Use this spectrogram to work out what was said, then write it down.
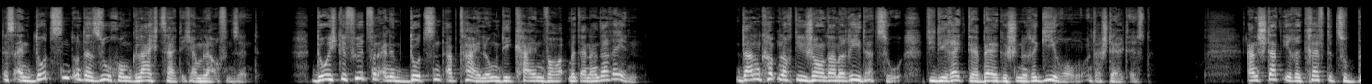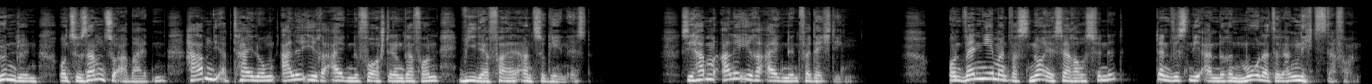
dass ein Dutzend Untersuchungen gleichzeitig am Laufen sind. Durchgeführt von einem Dutzend Abteilungen, die kein Wort miteinander reden. Dann kommt noch die Gendarmerie dazu, die direkt der belgischen Regierung unterstellt ist. Anstatt ihre Kräfte zu bündeln und zusammenzuarbeiten, haben die Abteilungen alle ihre eigene Vorstellung davon, wie der Fall anzugehen ist. Sie haben alle ihre eigenen Verdächtigen. Und wenn jemand was Neues herausfindet, dann wissen die anderen monatelang nichts davon.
